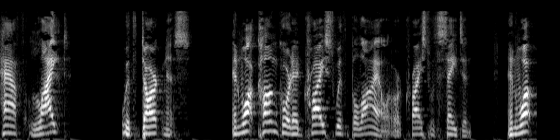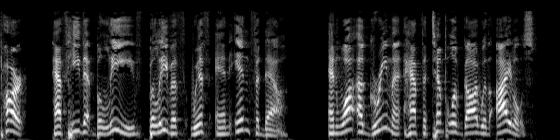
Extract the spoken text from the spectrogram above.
hath light with darkness? And what concord had Christ with Belial or Christ with Satan? And what part hath he that believe believeth with an infidel? And what agreement hath the temple of God with idols?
